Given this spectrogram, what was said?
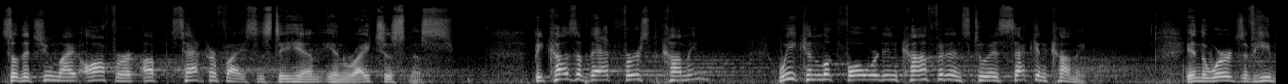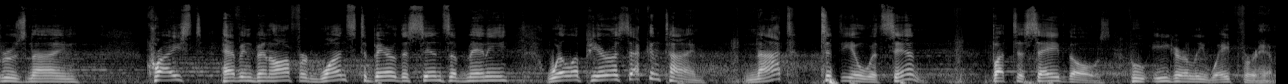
so that you might offer up sacrifices to Him in righteousness. Because of that first coming, we can look forward in confidence to His second coming. In the words of Hebrews 9, Christ, having been offered once to bear the sins of many, will appear a second time, not to deal with sin, but to save those who eagerly wait for him.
